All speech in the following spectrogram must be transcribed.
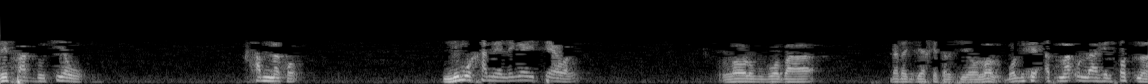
li faddu ci yow xam na ko ni mu xamee li ngay teewal loolu bu boobaa dana jeexital ci yow lool boo gisee asmaullahi alxusna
